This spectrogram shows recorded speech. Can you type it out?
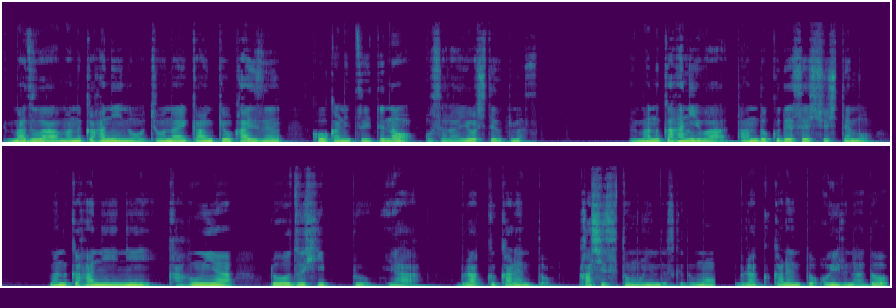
まずは、マヌカハニーの腸内環境改善効果についてのおさらいをしておきます。マヌカハニーは単独で摂取しても、マヌカハニーに花粉やローズヒップやブラックカレント、カシスとも言うんですけども、ブラックカレントオイルなど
